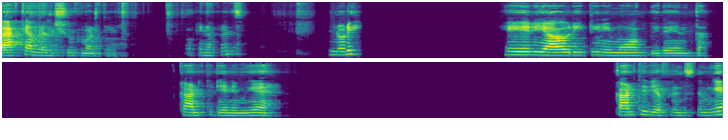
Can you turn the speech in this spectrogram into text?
ಬ್ಯಾಕ್ ಕ್ಯಾಮ್ರಲ್ಲಿ ಶೂಟ್ ಮಾಡ್ತೀನಿ. ಓಕೆನಾ ಫ್ರೆಂಡ್ಸ್ ನೋಡಿ ಹೇರ್ ಯಾವ ರೀತಿ ರಿಮೂವ್ ಆಗ್ತಿದೆ ಅಂತ. ಕಾಣ್ತಿದೆಯಾ ನಿಮಗೆ? ಕಾಣ್ತಿದೆಯಾ ಫ್ರೆಂಡ್ಸ್ ನಿಮಗೆ?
